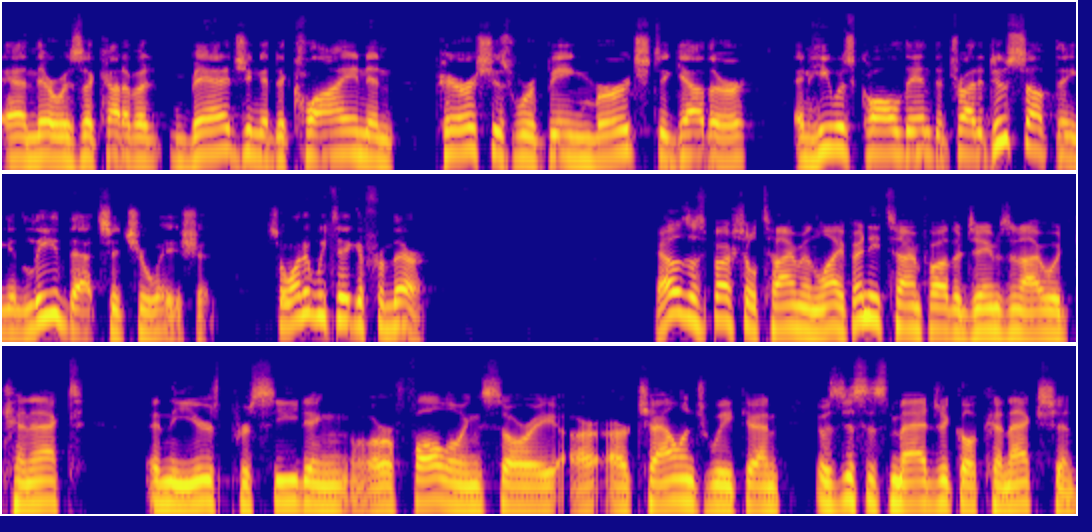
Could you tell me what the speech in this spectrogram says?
And there was a kind of a managing a decline, and parishes were being merged together. And he was called in to try to do something and lead that situation. So, why don't we take it from there? That was a special time in life. Anytime Father James and I would connect in the years preceding or following, sorry, our, our challenge weekend, it was just this magical connection.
